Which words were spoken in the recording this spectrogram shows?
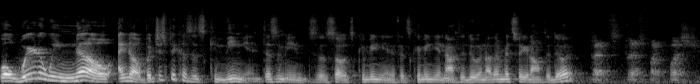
Well, where do we know? I know, but just because it's convenient doesn't mean so, so it's convenient. If it's convenient not to do another mitzvah, you don't have to do it. That's that's my question.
